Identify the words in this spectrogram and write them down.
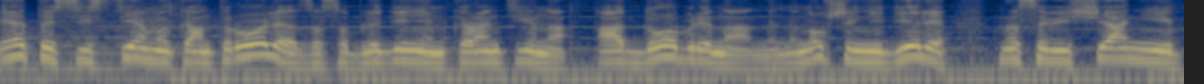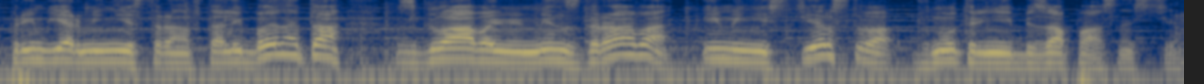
Эта система контроля за соблюдением карантина одобрена на минувшей неделе на совещании премьер-министра Нафтали Беннета с главами Минздрава и Министерства внутренней безопасности.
